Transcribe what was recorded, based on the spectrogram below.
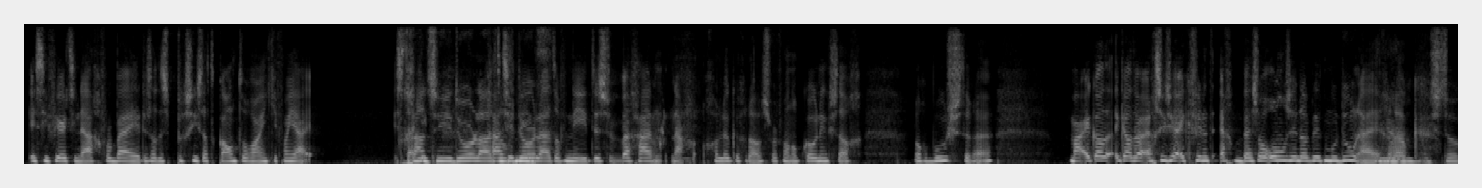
Is die 14 dagen voorbij. Dus dat is precies dat kantelrandje van ja. Gaan ze je doorlaten gaan ze of je niet? doorlaten of niet. Dus we gaan nou, gelukkig dan een soort van op Koningsdag nog boosteren. Maar ik had, ik had wel echt zoiets, ja, ik vind het echt best wel onzin dat ik dit moet doen eigenlijk. Ja.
